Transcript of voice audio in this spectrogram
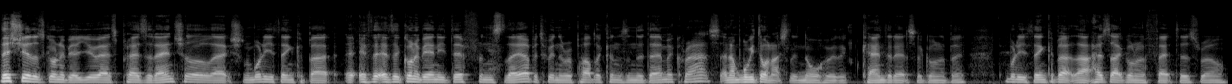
This year there's going to be a US presidential election. What do you think about if, there, if there's going to be any difference there between the Republicans and the Democrats? And um, we don't actually know who the candidates are going to be. What do you think about that? How's that going to affect Israel?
